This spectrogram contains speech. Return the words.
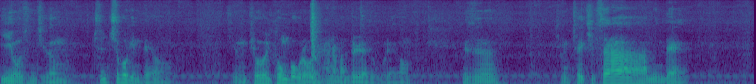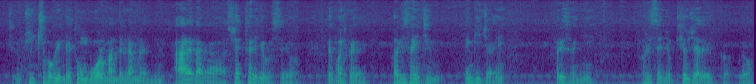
이 옷은 지금 춘추복인데요. 지금 겨울 동복으로 옷을 하나 만들려고 그래요. 그래서 지금 저희 집사람인데 지금 춘추복인데 동복으로 만들려면 안에다가 스웨터를 입었어요. 그래서 보니까 허리선이 지금 땡기죠. 허리선이. 허리선 좀 키워줘야 될 것 같고요.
